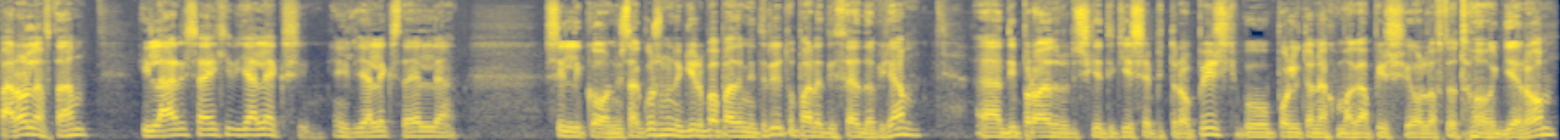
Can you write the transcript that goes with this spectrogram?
Παρ' όλα αυτά, η Λάρισα έχει διαλέξει. Έχει διαλέξει τα έλαια σιλικόνης. Θα ακούσουμε τον κύριο Παπαδημητρίου, το παρατηθέντα πια, αντιπρόεδρο της σχετικής επιτροπής, που πολύ τον έχουμε αγαπήσει όλο αυτό το καιρό.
